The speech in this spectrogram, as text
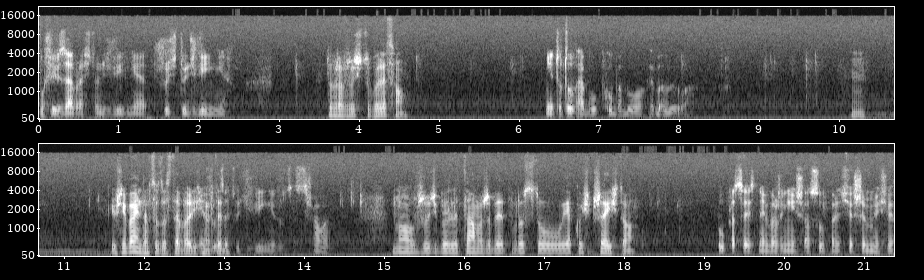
Musisz zabrać tą dźwignię, wrzuć tu dźwignię. Dobra, wrzuć tu byle co. Nie, to tu chyba było, chyba było, chyba było. Już nie pamiętam co Nie dostawaliśmy wrzucę wtedy. tu dźwignię, wrzucę strzałę. No, wrzuć byle tam, żeby po prostu jakoś przejść to. Współpraca jest najważniejsza, super, cieszymy się.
